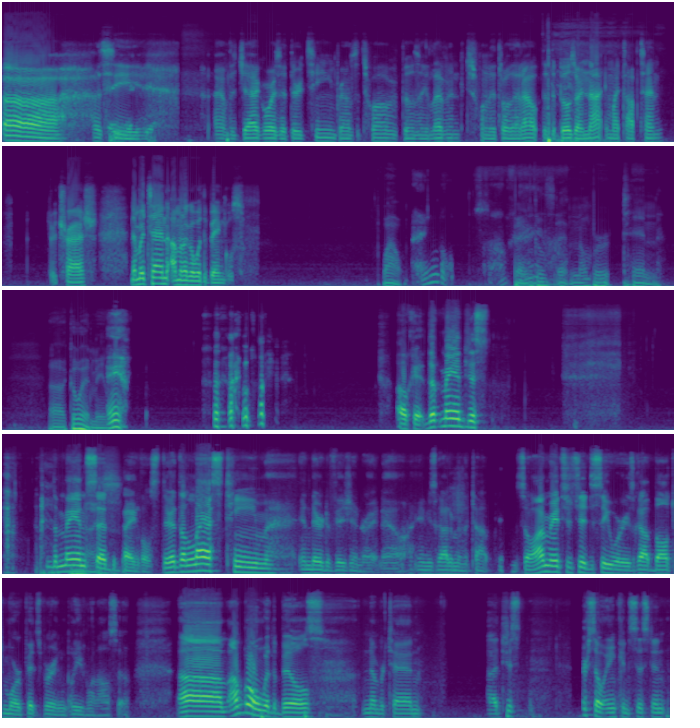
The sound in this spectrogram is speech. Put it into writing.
Uh, let's see. I have the Jaguars at 13, Browns at 12, Bills at 11. Just wanted to throw that out that the Bills are not in my top 10. They're trash. Number 10, I'm gonna go with the Bengals. Wow. Bengals. Okay. Bengals at number ten. Uh, go ahead, man. Damn. okay, the man just. The man said the Bengals. They're the last team in their division right now, and he's got them in the top 10. So I'm interested to see where he's got Baltimore, Pittsburgh, and Cleveland also. Um, I'm going with the Bills, number 10. Uh, just, they're so inconsistent.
